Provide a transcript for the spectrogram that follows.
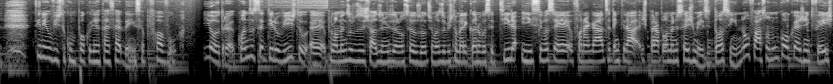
Tirem o visto com um pouco de antecedência, por favor. E outra, quando você tira o visto, é, pelo menos o dos Estados Unidos, eu não sei os outros, mas o visto americano você tira e se você for negado, você tem que tirar, esperar pelo menos seis meses. Então, assim, não façam nunca o que a gente fez,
